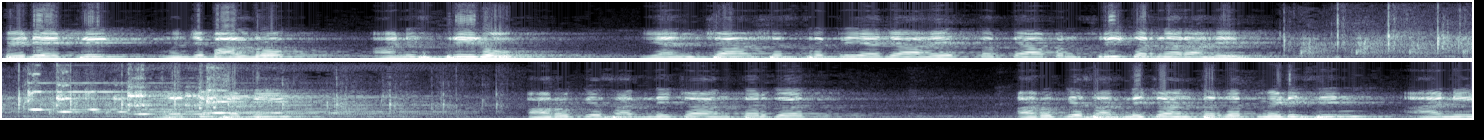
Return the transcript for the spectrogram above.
पेडियाट्रिक म्हणजे बालरोग आणि स्त्रीरोग यांच्या शस्त्रक्रिया ज्या आहेत तर त्या आपण फ्री करणार आहे. याच्यासाठी आरोग्य साधनेच्या अंतर्गत आरोग्य साधनेच्या अंतर्गत मेडिसिन आणि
